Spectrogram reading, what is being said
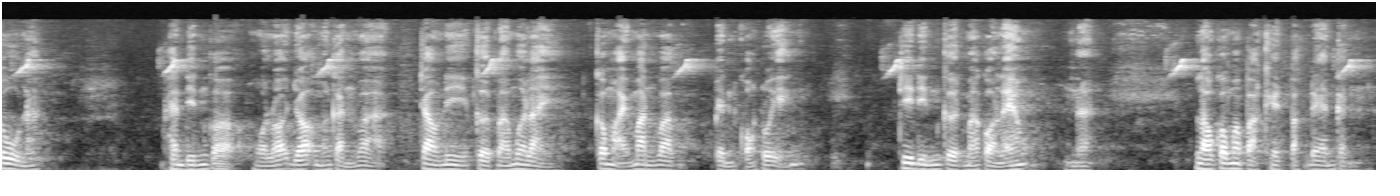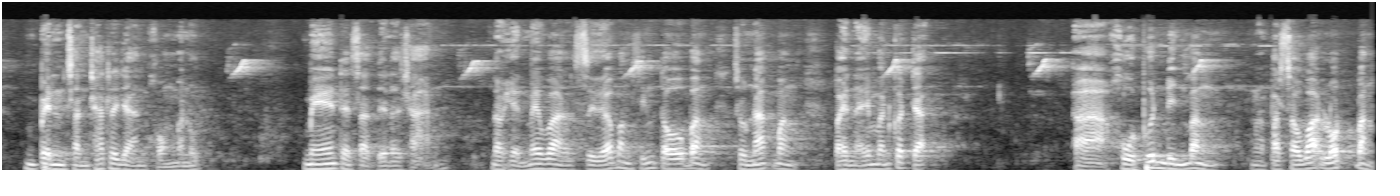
สู้นะแผ่นดินก็หัวเราะเยาะเหมือนกันว่า เจ้านี่เกิดมาเมื่อไหร่ ก็หมายมั่นว่าเป็นของตัวเอง ที่ดินเกิดมาก่อนแล้วนะเราก็มาปักเขตปักแดนกัน เป็นสัญชาตญาณของมนุษย์ แม้แต่สัตว์เดรัจฉาน เราเห็นไหมว่าเสือบ้างสิงโตบ้างสุนัขบ้าง ไปไหนมันก็จะขูดพื้นดินบ้าง ปัสสาวะลดบ้าง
